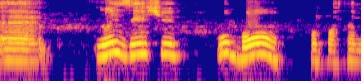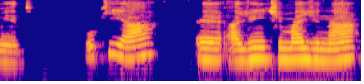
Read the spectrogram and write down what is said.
é, não existe o bom comportamento. O que há é a gente imaginar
